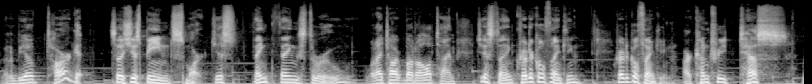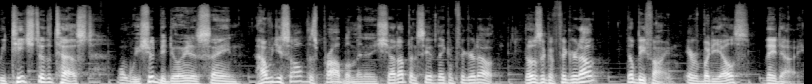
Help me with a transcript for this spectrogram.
going to be a target. So it's just being smart. Just think things through. What I talk about all the time. Just think critical thinking Critical thinking. Our country tests, we teach to the test. What we should be doing is saying, How would you solve this problem? And then shut up and see if they can figure it out. Those who can figure it out, they'll be fine. Everybody else, they die.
